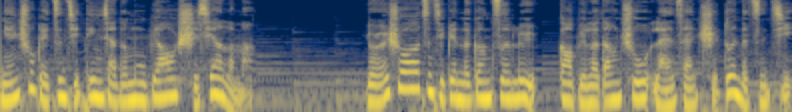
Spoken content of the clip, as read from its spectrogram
年初给自己定下的目标实现了吗？有人说自己变得更自律，告别了当初懒散迟钝的自己；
